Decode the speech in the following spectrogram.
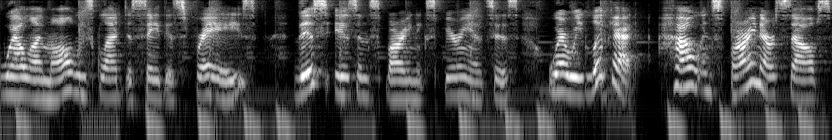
Well, I'm always glad to say this phrase. This is Inspiring Experiences, where we look at how inspiring ourselves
